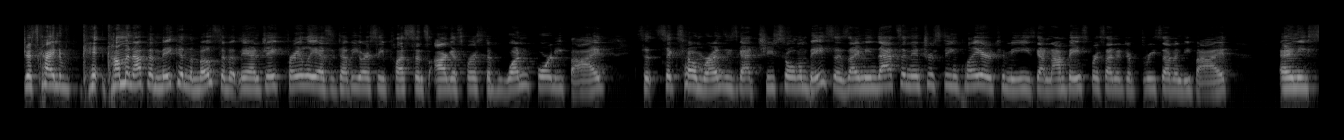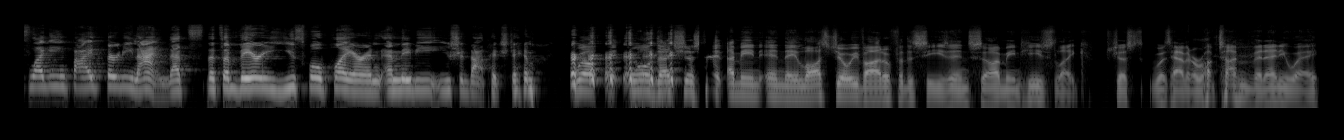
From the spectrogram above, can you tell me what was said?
just kind of coming up and making the most of it, man. Jake Fraley has a WRC plus since August 1st of 145. He's at six home runs. He's got two stolen bases. I mean, that's an interesting player to me. He's got an on base percentage of 375 and he's slugging 539. That's that's a very useful player, and, and maybe you should not pitch to him. well, well, that's just it. I mean, and they lost Joey Votto for the season, so I mean, he's like just was having a rough time of it anyway.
